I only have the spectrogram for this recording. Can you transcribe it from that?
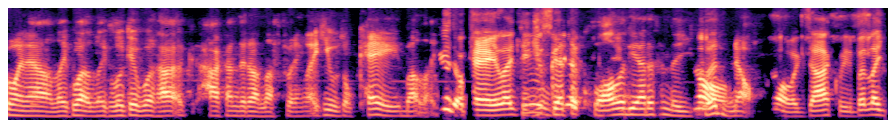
going out like what like look at what ha- Hakan did on left wing like he was okay but like he was okay. Like did you was, get the quality out of him that you No. could no No, exactly. But like,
